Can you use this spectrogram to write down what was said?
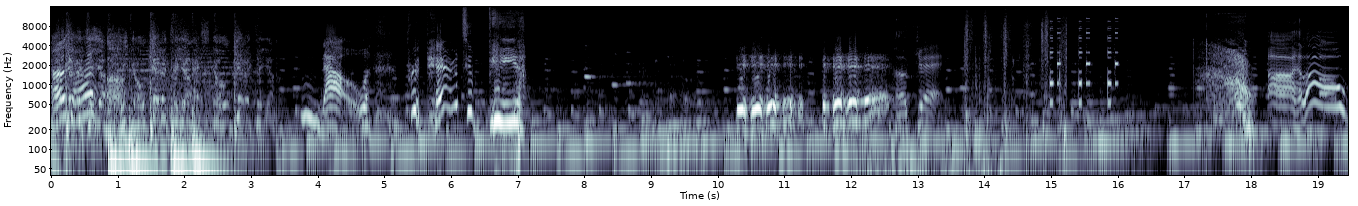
Ya. now prepare to be. Okay. Uh, hello?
